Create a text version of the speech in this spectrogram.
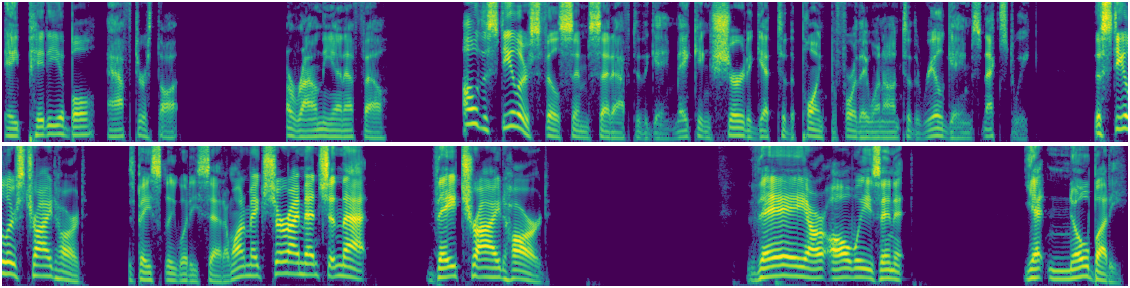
a pitiable afterthought around the NFL. Oh, the Steelers, Phil Simms said after the game, making sure to get to the point before they went on to the real games next week. The Steelers tried hard, is basically what he said. I want to make sure I mention that. They tried hard. They are always in it. Yet nobody,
